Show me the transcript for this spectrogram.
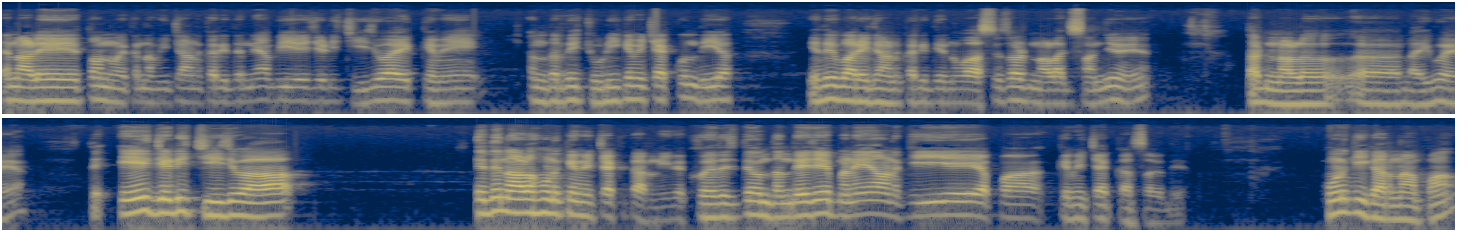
ਤੇ ਨਾਲੇ ਤੁਹਾਨੂੰ ਇੱਕ ਨਵੀਂ ਜਾਣਕਾਰੀ ਦਿੰਨੇ ਆ ਵੀ ਇਹ ਜਿਹੜੀ ਚੀਜ਼ ਵਾ, ਇਹ ਕਿਵੇਂ ਅੰਦਰ ਦੀ ਚੂੜੀ ਕਿਵੇਂ ਚੈੱਕ ਹੁੰਦੀ ਆ, ਇਹਦੇ ਬਾਰੇ ਜਾਣਕਾਰੀ ਦੇਣ ਵਾਸਤੇ ਤੁਹਾਡੇ ਨਾਲ ਅੱਜ ਸਾਂਝੇ ਹੋਏ ਆ ਤੁਹਾਡੇ ਨਾਲ ਲਾਈਵ ਹੋਏ ਆ ਤੇ ਇਹ ਜਿਹੜੀ ਚੀਜ਼ ਵਾ, ਇਹਦੇ ਨਾਲ ਹੁਣ ਕਿਵੇਂ ਚੈੱਕ ਕਰਨੀ ਵੇਖੋ, ਇਹਦੇ 'ਚ ਤੇ ਹੁਣ ਦੰਦੇ ਜੇ ਬਣੇ ਆ, ਹੁਣ ਕੀ ਇਹ ਆਪਾਂ ਕਿਵੇਂ ਚੈੱਕ ਕਰ ਸਕਦੇ ਆ। ਹੁਣ ਕੀ ਕਰਨਾ ਆਪਾਂ?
